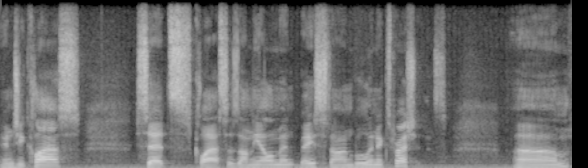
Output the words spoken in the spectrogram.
ng-class sets classes on the element based on Boolean expressions. Um,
